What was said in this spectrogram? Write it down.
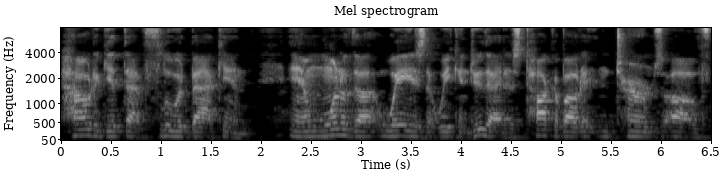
how to get that fluid back in. And one of the ways that we can do that is talk about it in terms of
